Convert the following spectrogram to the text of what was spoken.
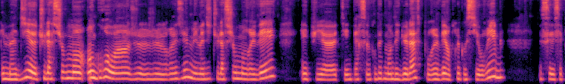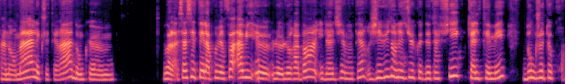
Il m'a dit, euh, tu l'as sûrement, en gros, hein, je, je résume, il m'a dit, tu l'as sûrement rêvé, et puis tu es une personne complètement dégueulasse pour rêver un truc aussi horrible. C'est c'est pas normal, etc. Donc voilà, ça c'était la première fois. Ah oui, le, le, rabbin, il a dit à mon père, j'ai vu dans les yeux que de ta fille qu'elle t'aimait, donc je te crois.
